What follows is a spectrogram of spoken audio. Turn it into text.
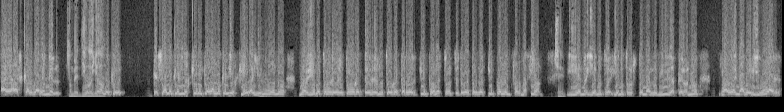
a, escarbar en él. Hombre, digo yo... que, que sea lo que Dios quiere, que hagan lo que Dios quiera. Yo no, no, no, yo no tengo, tengo que, no tengo que perder tiempo en esto, tengo que perder tiempo en la información y, en, y, en otro, y en otros temas de mi vida, pero no ahora en averiguar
